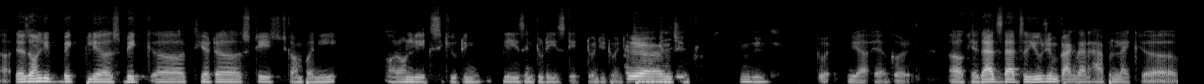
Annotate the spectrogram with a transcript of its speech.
uh, there's only big players big uh, theater stage company are only executing plays in today's date 2020. Yeah, indeed. Indeed. Good. Yeah, yeah, good. Okay, that's that's a huge impact that happened. Like, uh,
